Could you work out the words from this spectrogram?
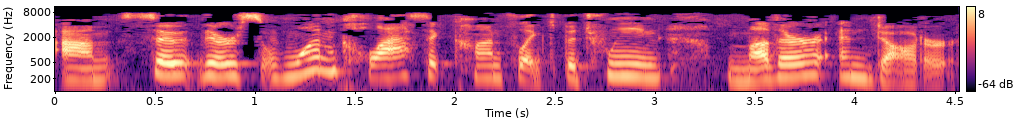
Um, so there's one classic conflict between mother and daughter.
